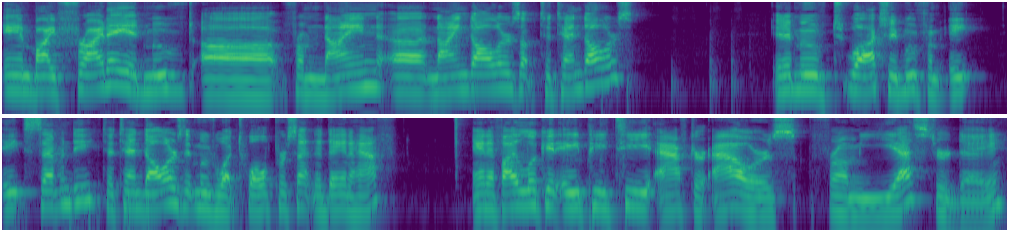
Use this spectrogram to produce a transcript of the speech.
and by Friday it moved uh, from nine uh, nine dollars up to ten dollars. It had moved well, actually moved from eight eight seventy to ten dollars. It moved what twelve percent in a day and a half. And if I look at APT after hours from yesterday,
